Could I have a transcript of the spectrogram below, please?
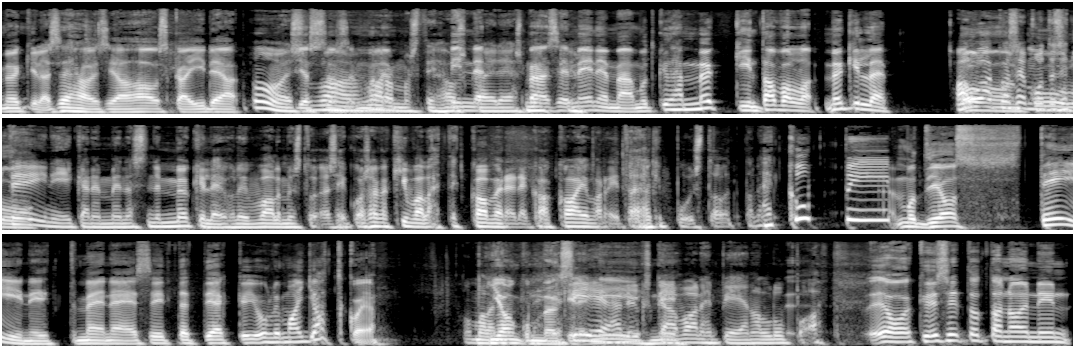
mökillä. Sehän olisi ihan hauska idea. Ois jos vaan semmoinen, varmasti hauska idea, jos pääsee mökki- menemään. Mutta kyllähän mökkiin tavalla, mökille Haluaako se muuten se teini-ikäinen mennä sinne mökille juhliin valmistujaisiin, kun olisi aika kiva lähteä kavereiden kanssa kaivariin tai johonkin puistoon ottaa vähän kuppiin. Mutta jos teinit menee sitten, tiedätkö, juhlimaan jatkoja. Omalle Jonkun mökille. Mökille, Siihenhän niin, yksikään niin. vanhempi ei anna lupaa. Joo, kyllä se tota noin niin,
